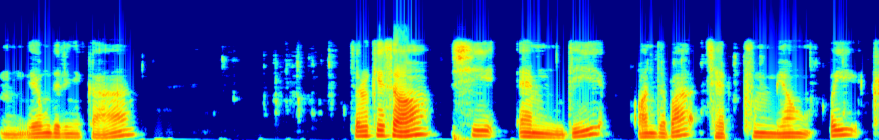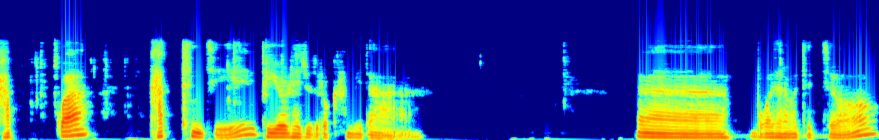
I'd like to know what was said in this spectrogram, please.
음, 내용들이니까 저렇게 해서 cmd underbar 제품명의 값과 같은지 비교를 해주도록 합니다. 아, 뭐가 잘못됐죠?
